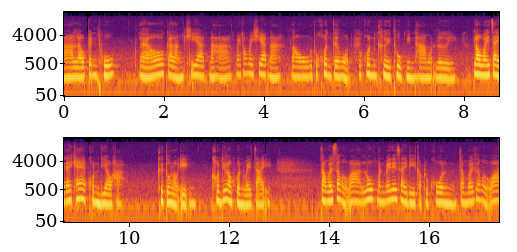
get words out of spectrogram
าแล้วเป็นทุกข์แล้วกำลังเครียดนะคะ ไม่ต้องไปเครียดนะ เราทุกคนเจอหมด ทุกคนเคยถูกนินทาหมดเลย เราไว้ใจได้แค่คนเดียวค่ะ คือตัวเราเอง คนที่เราควรไว้ใจ จำไว้เสมอว่าโลกมันไม่ได้ใจดีกับทุกคนจำไว้เสมอว่า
